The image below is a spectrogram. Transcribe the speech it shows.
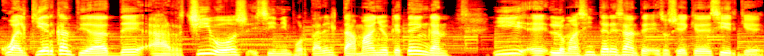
cualquier cantidad de archivos sin importar el tamaño que tengan. Y eh, lo más interesante, eso sí hay que decir que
